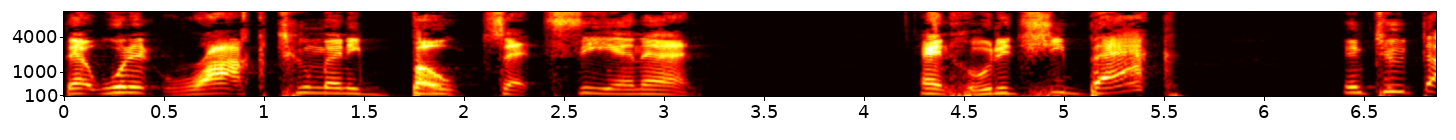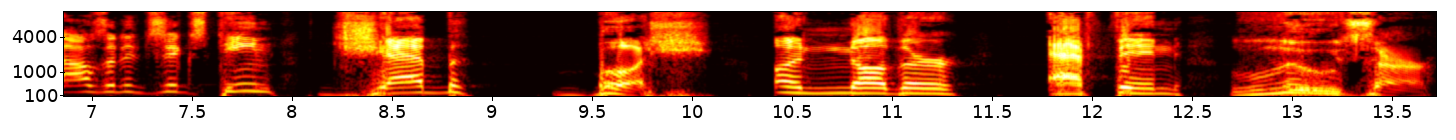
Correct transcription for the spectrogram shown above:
that wouldn't rock too many boats at CNN. And who did she back in 2016? Jeb Bush, another effing loser.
